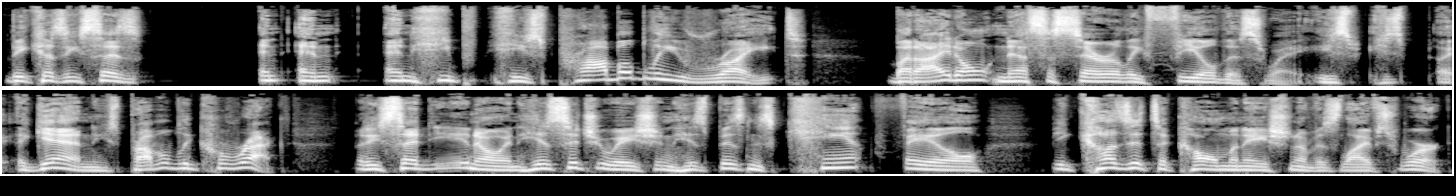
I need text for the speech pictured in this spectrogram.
because he says, and and and he he's probably right, but I don't necessarily feel this way. He's he's again, he's probably correct, but he said, you know, in his situation, his business can't fail because it's a culmination of his life's work.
